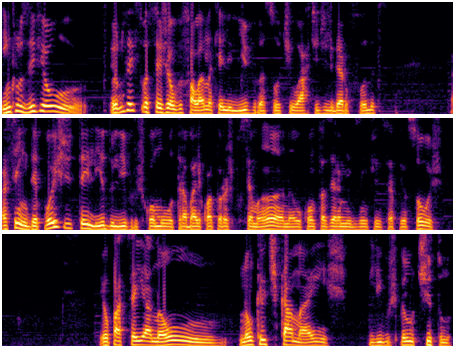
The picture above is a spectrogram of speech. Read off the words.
inclusive eu eu não sei se você já ouviu falar naquele livro A Sutil Arte de Ligar o Foda-se. Assim, depois de ter lido livros como Trabalho 4 Horas por Semana ou Como Fazer Amigos e Influenciar Pessoas, eu passei a não, não criticar mais livros pelo título.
